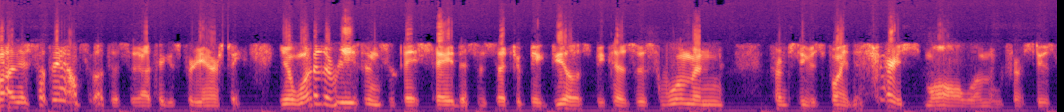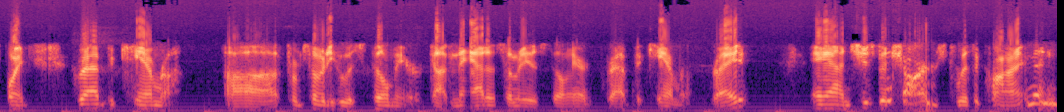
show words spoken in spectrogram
Well, there's something else about this that I think is pretty interesting. You know, one of the reasons that they say this is such a big deal is because this woman from Stevens Point, this very small woman from Stevens Point, grabbed a camera uh, from somebody who was filming her, got mad at somebody who was filming her, grabbed the camera, right? And she's been charged with a crime, and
